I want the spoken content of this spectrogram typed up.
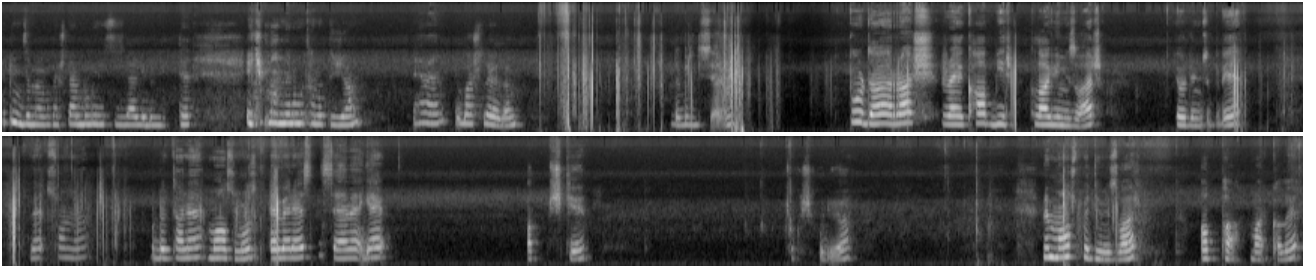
Hepinize merhaba arkadaşlar. Bugün sizlerle birlikte ekipmanlarımı tanıtacağım. Hemen başlayalım. Burada bilgisayarım. Burada Rush RK1 klavyemiz var. Gördüğünüz gibi. Ve sonra burada bir tane mouse'umuz Everest SMG 62 çok ışık vuruyor. Ve mousepad'imiz var. Appa markalı.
